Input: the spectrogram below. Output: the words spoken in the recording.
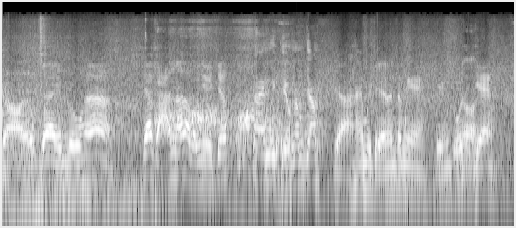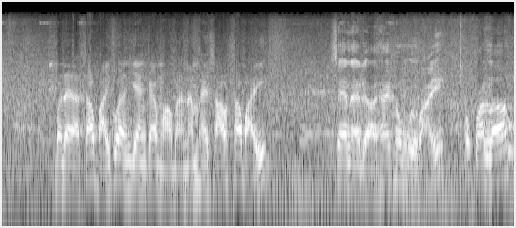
Rồi ok em ru ha. Giá cả nó là bao nhiêu chứ? 20 triệu 500 Dạ 20 triệu 500 ngàn Biển của. Tiền Giang. Bên đây là 67 của An Giang K1 là 52667 xe này đời 2017 một quá lớn.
